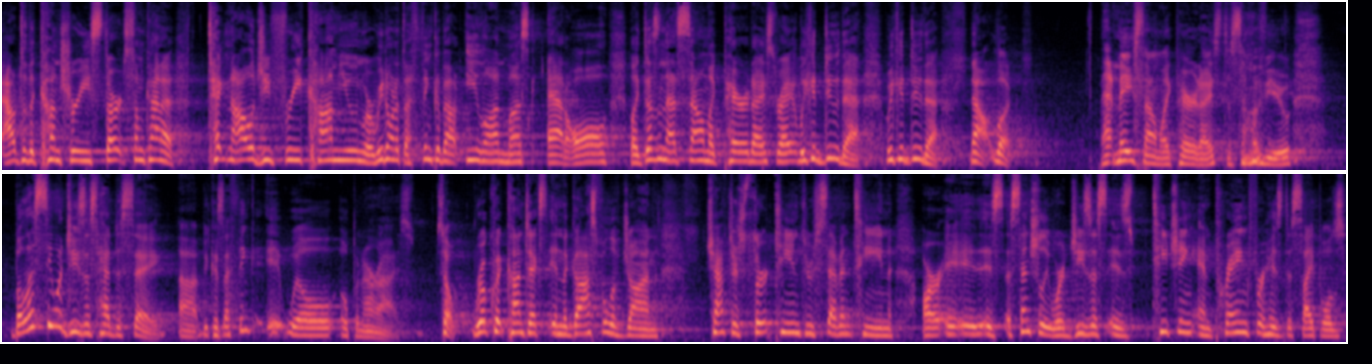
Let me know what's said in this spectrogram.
out to the country, start some kind of technology free commune where we don't have to think about Elon Musk at all. Like, doesn't that sound like paradise, right? We could do that. We could do that. Now, look, that may sound like paradise to some of you, but let's see what Jesus had to say uh, because I think it will open our eyes. So, real quick context in the Gospel of John, chapters 13 through 17 are is essentially where Jesus is teaching and praying for his disciples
